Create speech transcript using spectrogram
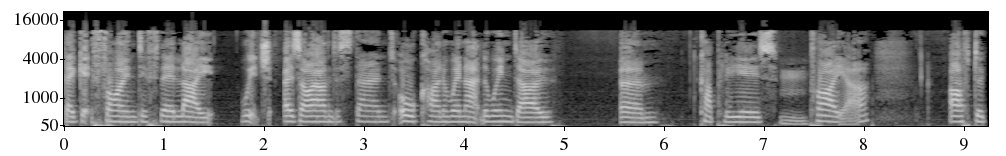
They get fined if they're late, which, as I understand, all kind of went out the window um, a couple of years prior after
